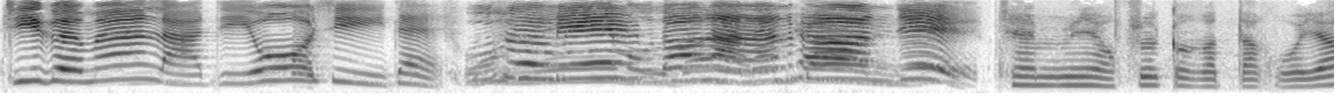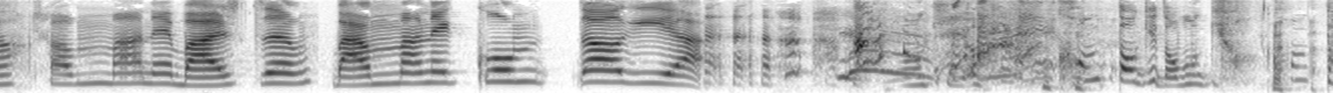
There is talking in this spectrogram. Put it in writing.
지금은 라디오 시대. 웃음이 묻어나는 편지. 재미없을 것 같다고요? 천만의 말씀, 만만의 꼼떡이야. 너무 귀여워. 콤떡이 너무 귀여워. 콤떡.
